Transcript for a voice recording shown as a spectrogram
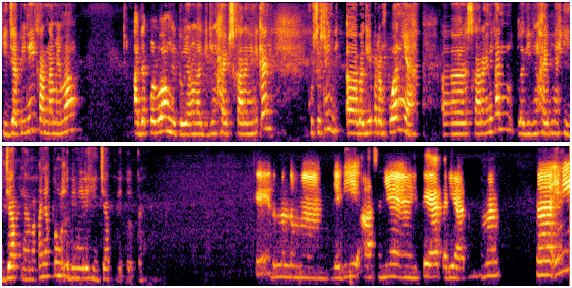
hijab ini karena memang ada peluang gitu yang lagi hype sekarang ini kan khususnya eh, bagi perempuan ya eh, sekarang ini kan lagi hype-nya hijab nah makanya aku lebih milih hijab gitu teh Oke, teman-teman. Jadi alasannya itu ya tadi ya, teman-teman. Nah, ini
